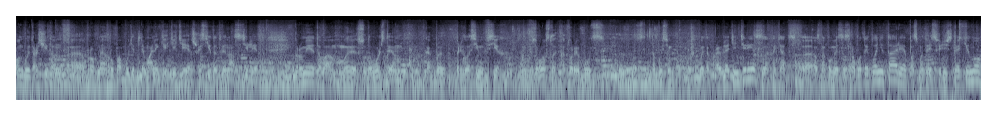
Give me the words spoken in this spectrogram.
он будет рассчитан, э, пробная группа будет для маленьких детей от 6 до 12 лет. Кроме этого, мы с удовольствием как бы пригласим всех взрослых, которые будут, э, допустим, какой-то проявлять интерес, захотят э, ознакомиться с работой планетария, посмотреть сферическое кино.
